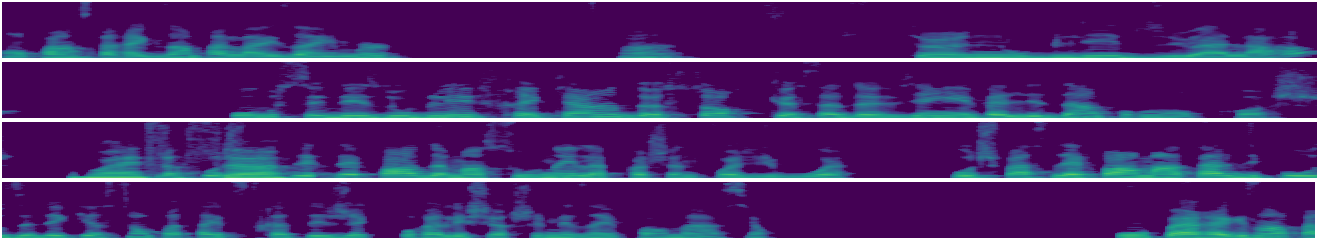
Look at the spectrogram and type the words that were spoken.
On pense par exemple à l'Alzheimer. Hein? C'est un oubli dû à l'âge ou c'est des oublis fréquents de sorte que ça devient invalidant pour mon proche. Ouais, Là, il faut que je fasse les efforts de m'en souvenir la prochaine fois que j'y vois. Il faut que je fasse l'effort mental d'y poser des questions peut-être stratégiques pour aller chercher mes informations. Ou par exemple,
